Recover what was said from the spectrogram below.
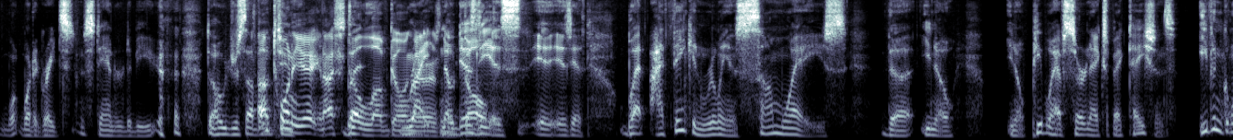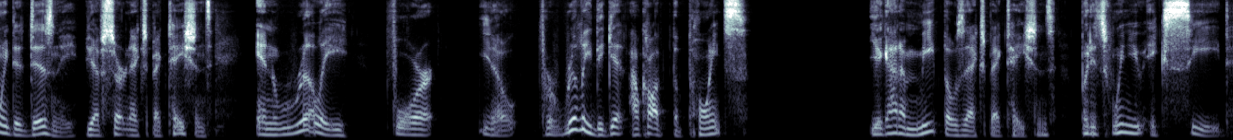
what, what a great standard to be to hold yourself I'm up to. 28 and I still But- love going right. there no. Disney is, is is but I think in really in some ways the you know you know people have certain expectations. Even going to Disney, you have certain expectations, and really for you know for really to get I'll call it the points, you got to meet those expectations. But it's when you exceed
